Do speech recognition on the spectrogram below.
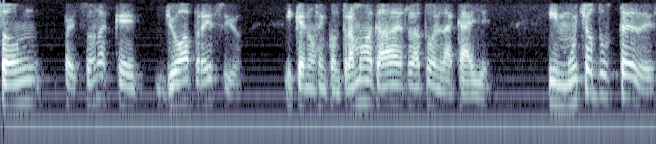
son personas que yo aprecio y que nos encontramos a cada rato en la calle. Y muchos de ustedes,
